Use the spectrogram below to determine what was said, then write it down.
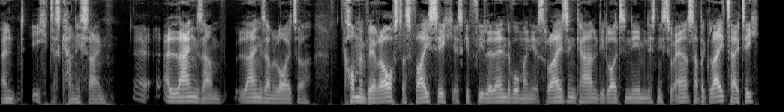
Und ich, das kann nicht sein. Äh, langsam, langsam, Leute. kommen wir raus, das weiß ich. Es gibt viele Länder, wo man jetzt reisen kann. Die Leute nehmen es nicht so ernst, aber gleichzeitig,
